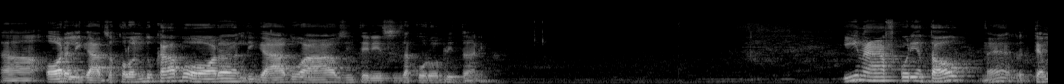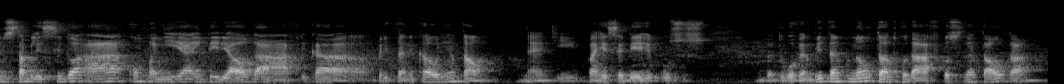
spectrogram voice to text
uh, ora ligados à colônia do Cabo, ora ligado aos interesses da coroa britânica. E na África Oriental, né, temos estabelecido a, Companhia Imperial da África Britânica Oriental, né, que vai receber recursos do governo britânico, não tanto com o da África Ocidental, tá?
